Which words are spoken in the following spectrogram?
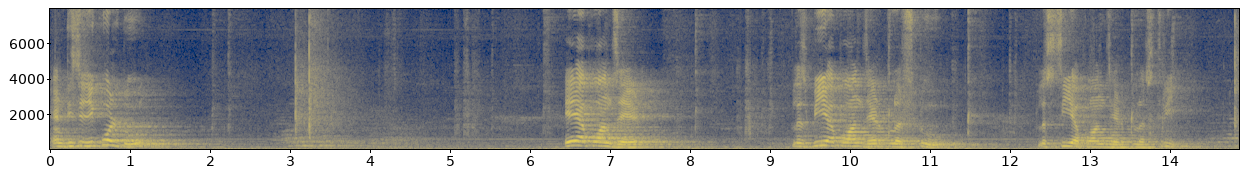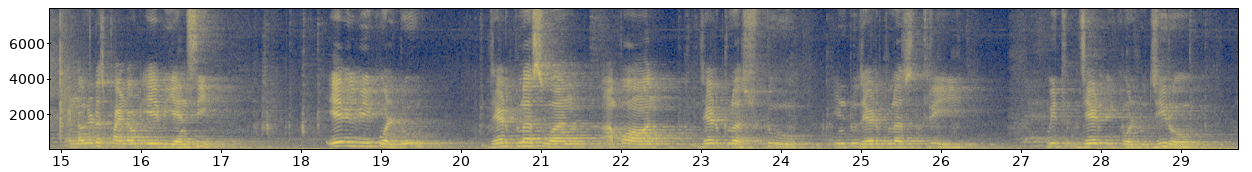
and this is equal to a upon z plus b upon z plus 2 plus c upon z plus 3 and now let us find out a b and c. A will be equal to z plus 1 upon z plus 2 into z plus 3 with z equal to 0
